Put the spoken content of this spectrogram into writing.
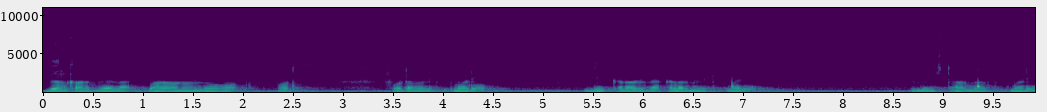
ಇಲ್ಲೊಂದು ಕಾಣುತ್ತಿದೆಯಲ್ಲ ಲೋಗೋ ನೋಟ್ಸ್ ಫೋಟೋ ಮೇಲೆ ಕ್ಲಿಕ್ ಮಾಡಿ, ಇಲ್ಲಿ ಕಲರ್ ಇದೆ ಕಲರ್ ಮೇಲೆ ಕ್ಲಿಕ್ ಮಾಡಿ, ಇಲ್ಲಿ ಸ್ಟಾರ್ ಮೇಲೆ ಕ್ಲಿಕ್ ಮಾಡಿ.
